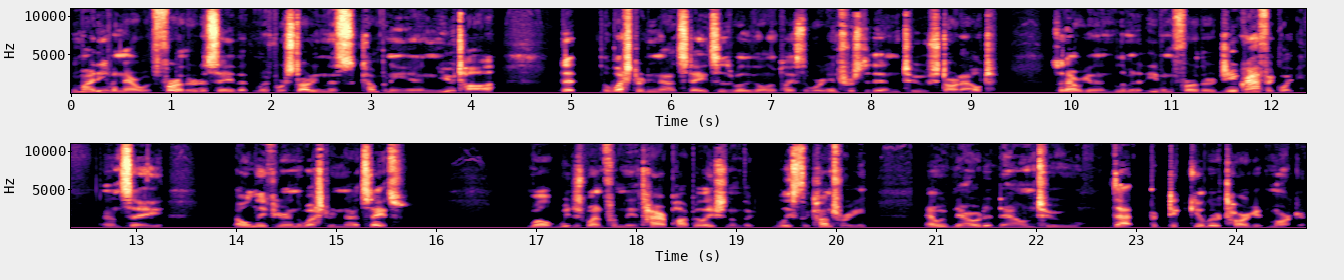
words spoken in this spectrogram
We might even narrow it further to say that if we're starting this company in Utah, that the western United States is really the only place that we're interested in to start out. So now we're going to limit it even further geographically and say only if you're in the western United States. Well, we just went from the entire population of the at least the country, and we've narrowed it down to that particular target market.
